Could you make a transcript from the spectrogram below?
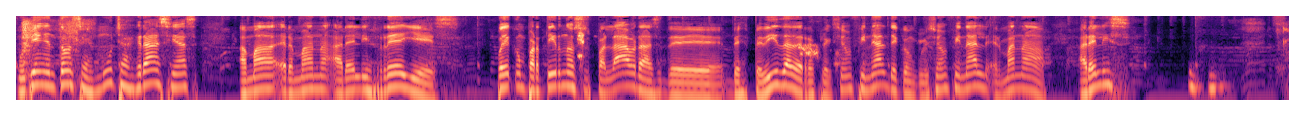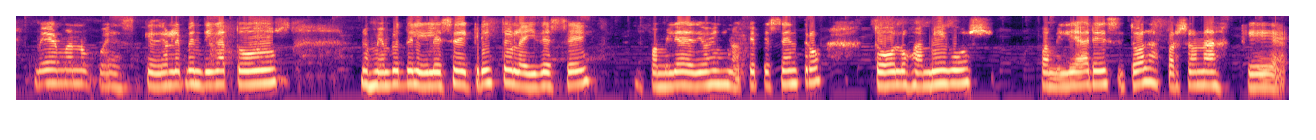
Muy bien, entonces, muchas gracias, amada hermana Arelis Reyes. Puede compartirnos sus palabras de despedida, de reflexión final, de conclusión final, hermana Arelis. Mi hermano, pues que Dios les bendiga a todos los miembros de la Iglesia de Cristo, la IDC, la familia de Dios en Ginotepe Centro, todos los amigos, familiares y todas las personas que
